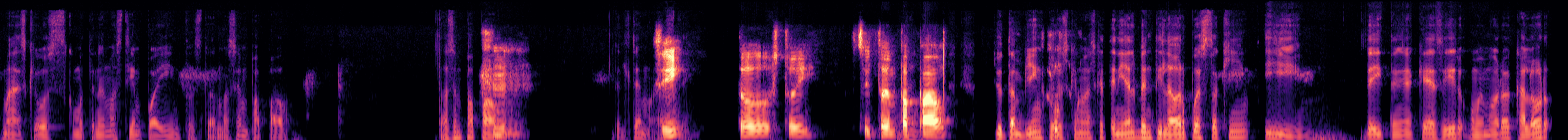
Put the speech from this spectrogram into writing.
más es que vos como tenés más tiempo ahí, entonces estás más empapado. Estás empapado Hmm, del tema. Sí. este. Todo estoy, estoy todo empapado. Yo también, pero es que no es que tenía el ventilador puesto aquí y de ahí tenía que decir o me muero de calor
